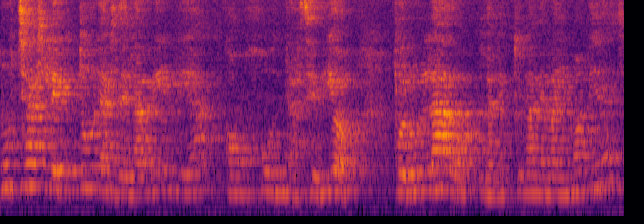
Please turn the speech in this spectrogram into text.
muchas lecturas de la Biblia conjuntas. Se dio, por un lado, la lectura de Maimónides.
